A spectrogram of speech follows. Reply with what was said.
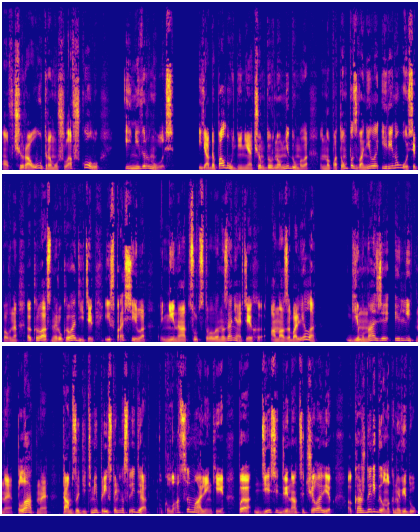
А вчера утром ушла в школу и не вернулась. Я до полудня ни о чем дурном не думала, но потом позвонила Ирина Осиповна, классный руководитель, и спросила, Нина отсутствовала на занятиях, она заболела? Гимназия элитная, платная, там за детьми пристально следят. Классы маленькие, по 10-12 человек, каждый ребенок на виду.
